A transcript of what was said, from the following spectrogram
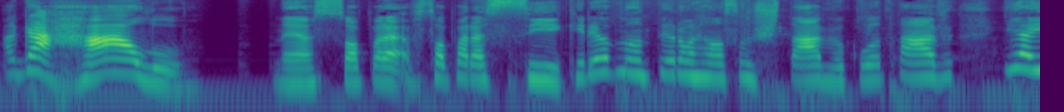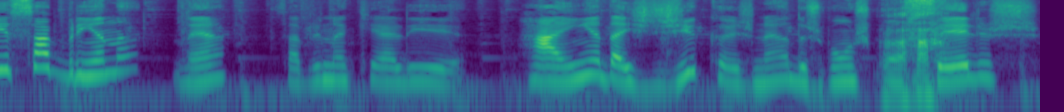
Agarrá-lo, né? Só para, só para si. Queria manter uma relação estável com o Otávio. E aí, Sabrina, né? Sabrina, que é ali rainha das dicas, né? Dos bons conselhos.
